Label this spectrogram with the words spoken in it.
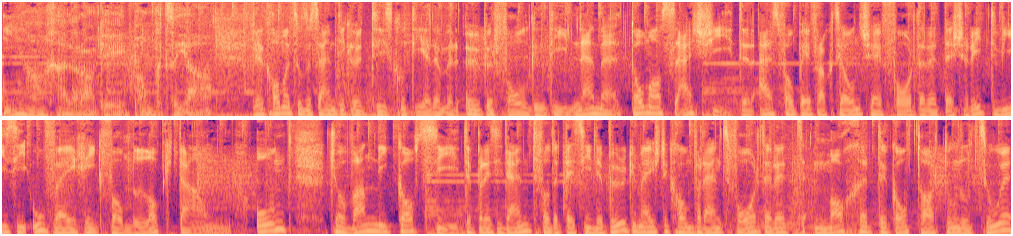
ihkellerag.ch. Willkommen zu der Sendung. Heute diskutieren wir über folgende Namen. Thomas Eschi, der SVP-Fraktionschef, fordert eine schrittweise Aufweichung vom Lockdown. Und Giovanni Gossi, der Präsident der Tessiner Bürgermeisterkonferenz, fordert, machen den Gotthardtunnel zu,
